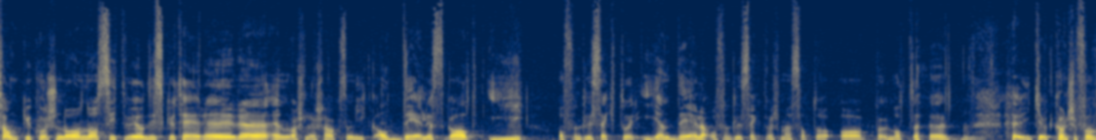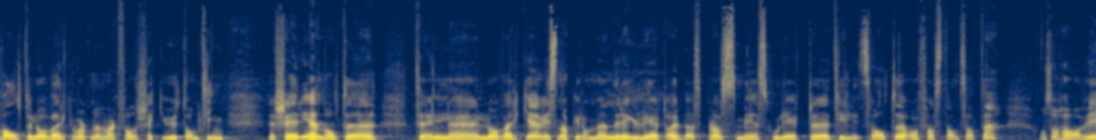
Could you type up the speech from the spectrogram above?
tankekors nå. Nå sitter vi og diskuterer uh, en varslersak som gikk aldeles galt i offentlig sektor, i en del av offentlig sektor som er satt å, å på en måte ikke kanskje forvalte lovverket vårt, men i hvert fall sjekke ut om ting skjer i henhold til, til uh, lovverket. Vi snakker om en regulert arbeidsplass med skolerte tillitsvalgte og fast ansatte. Og så har vi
